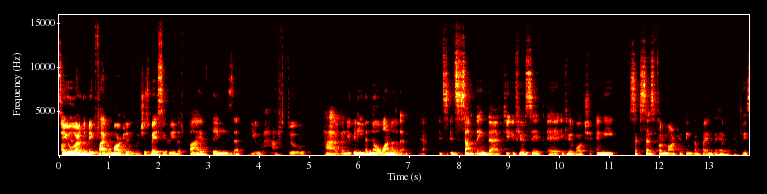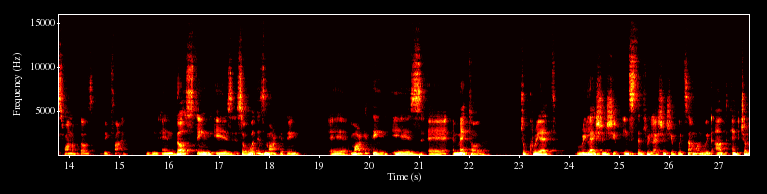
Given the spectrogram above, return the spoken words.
So you learn the big five of marketing, which is basically the five things that you have to have, and you can even know one of them. Yeah, it's it's something that you, if you see it, uh, if you watch any successful marketing campaign, they have at least one of those big 5 Mhm. and those thing is so. What is marketing? Uh, marketing is a, a method to create relationship, instant relationship with someone without actual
